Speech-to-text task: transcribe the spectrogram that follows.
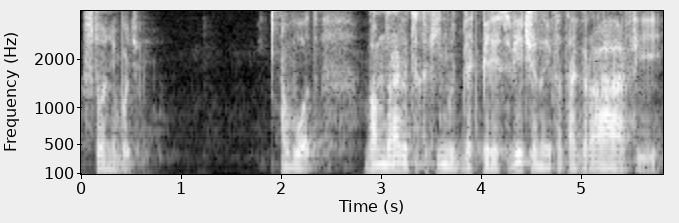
что-нибудь. Вот. Вам нравятся какие-нибудь, блядь, пересвеченные фотографии.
